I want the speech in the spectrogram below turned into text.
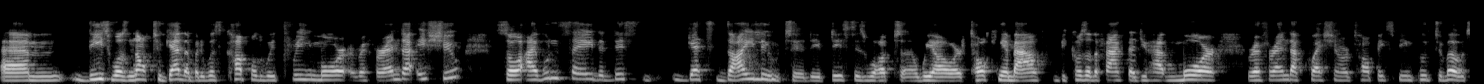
um, these was not together, but it was coupled with three more referenda issue. So I wouldn't say that this gets diluted if this is what uh, we are talking about because of the fact that you have more referenda question or topics being put to vote.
